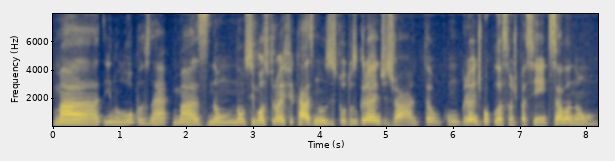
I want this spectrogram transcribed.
mas, e no lúpus, né? Mas não, não se mostrou eficaz nos estudos grandes já. Então, com grande população de pacientes, ela não,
